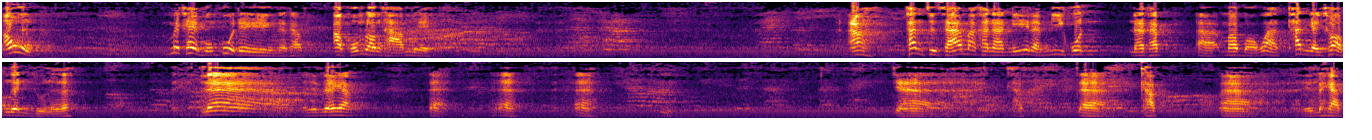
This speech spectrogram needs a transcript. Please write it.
เอา้า ไม่ใช่ผมพูดเองนะครับ เอาผมลองถามเลย อ้าวท่านศึกษามาขนาดนี้แหละมีคนนะครับมาบอกว่าท่านยังชอบเงินอยู่เหรอน่เห็นไหมครับอ่าอ่าอ่าจะครับอ่าครับอ่าเห็นไหมครับ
